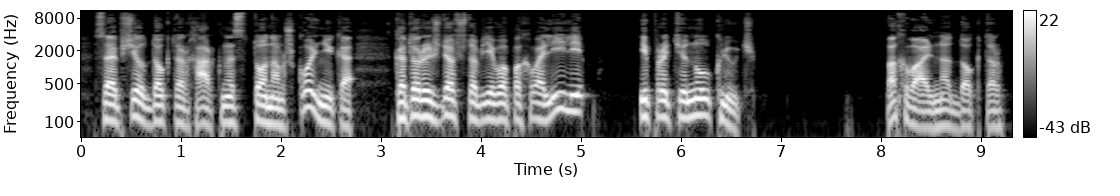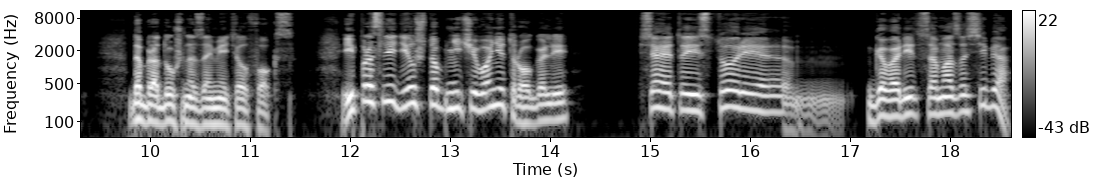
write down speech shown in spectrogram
— сообщил доктор Харкнес тоном школьника, который ждет, чтобы его похвалили, и протянул ключ. «Похвально, доктор», — добродушно заметил Фокс. «И проследил, чтобы ничего не трогали. Вся эта история говорит сама за себя».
